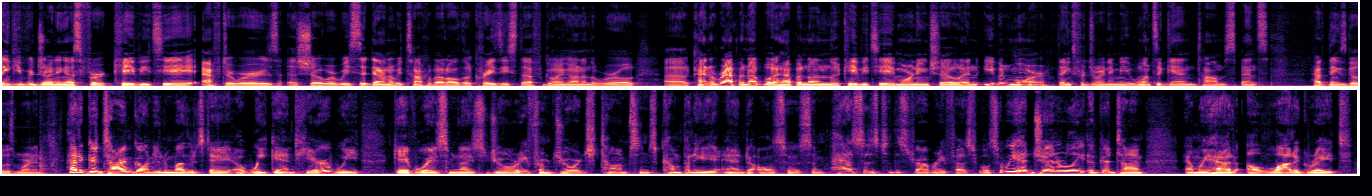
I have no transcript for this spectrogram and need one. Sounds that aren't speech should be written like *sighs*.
Thank you for joining us for KVTA Afterwards, a show where we sit down and we talk about all the crazy stuff going on in the world, uh, kind of wrapping up what happened on the KVTA morning show and even more. Thanks for joining me once again, Tom Spence. How'd things go this morning? Had a good time going into Mother's Day a weekend here. We gave away some nice jewelry from George Thompson's company and also some passes to the Strawberry Festival. So we had generally a good time and we had a lot of great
